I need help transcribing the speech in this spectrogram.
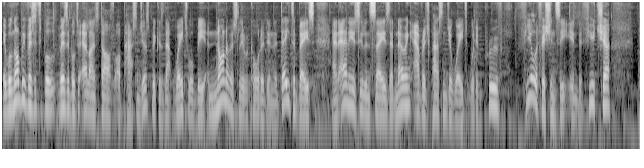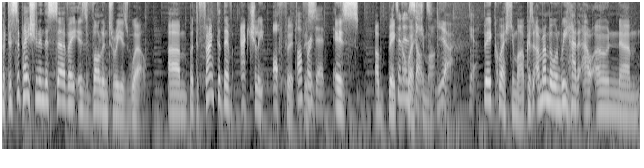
it will not be visible visible to airline staff or passengers because that weight will be anonymously recorded in a database and Air New Zealand says that knowing average passenger weight would improve fuel efficiency in the future participation in this survey is voluntary as well um, but the fact that they've actually offered Offered this it. is a big question insult. mark Yeah. Yeah. big question mark because I remember when we had our own um,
